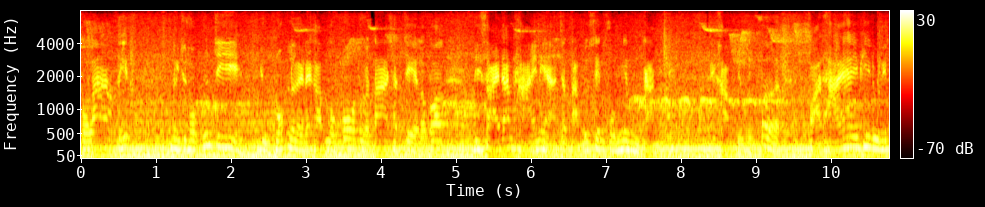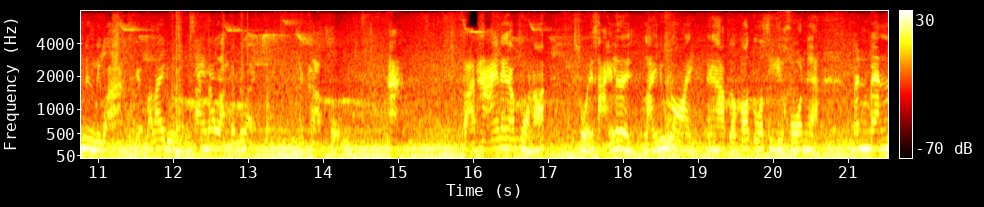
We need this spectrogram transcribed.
Solar Altis 1.6 รุ่น G อยู่ครบเลยนะครับ โลโก้โตโยต้าชัดเจน แล้วก็ดีไซน์ด้านท้ายเนี่ย จะตัดด้วยเส้นโค้งเงียบตรงกลางนะครับเดี๋ยวผมเปิดฝาท้ายให้พี่ดูนิดนึงดีกว่า เดี๋ยวมาไล่ดูโครงสร้างด้านหลังกันด้วยนะครับผมอะฝาท้ายนะครับหัวน็อตสวยใสเลยไร้ริ้วรอยนะครับ แล้วก็ตัวซิลิโคนเนี่ย แบนๆ แ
